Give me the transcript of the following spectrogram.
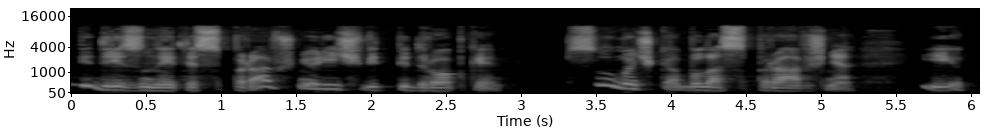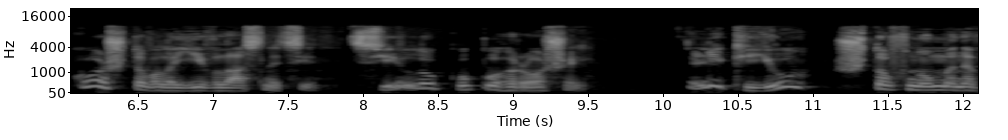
відрізнити справжню річ від підробки. Сумочка була справжня і коштувала її власниці цілу купу грошей. Лік'ю штовхнув мене в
